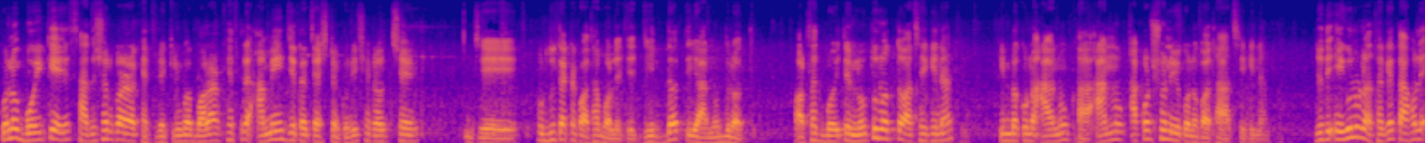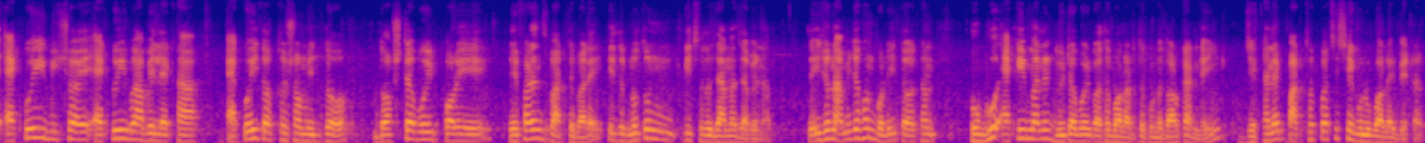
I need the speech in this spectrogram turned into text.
কোনো বইকে সাজেশন করার ক্ষেত্রে কিংবা বলার ক্ষেত্রে আমি যেটা চেষ্টা করি সেটা হচ্ছে যে উর্দুতে একটা কথা বলে যে জিদ্দত ইয়া নুদরত, অর্থাৎ বইতে নতুনত্ব আছে কিনা কিংবা কোনো আনুখা, আনু, আকর্ষণীয় কোনো কথা আছে কিনা। যদি এগুলো না থাকে তাহলে একই বিষয়ে একইভাবে লেখা, একই তথ্য সমৃদ্ধ দশটা বই পরে রেফারেন্স বাড়তে পারে, কিন্তু নতুন কিছু তো জানা যাবে না। তো এই জন্য আমি যখন বলি তখন হুবহু একই মানের দুইটা বইয়ের কথা বলার তো কোনো দরকার নেই, যেখানে পার্থক্য আছে সেগুলো বলাই বেটার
